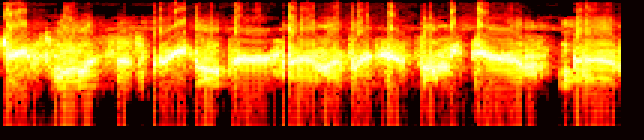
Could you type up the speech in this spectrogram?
James Wallace is a great author. Um, I've read his Zombie Theorem. Um,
